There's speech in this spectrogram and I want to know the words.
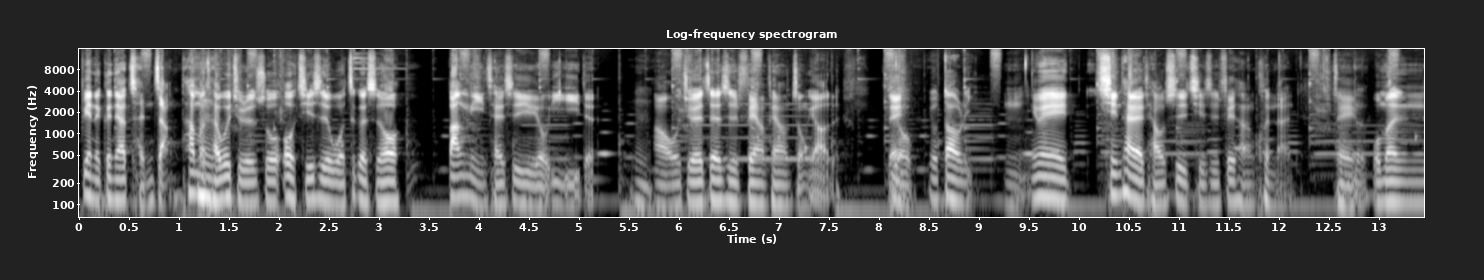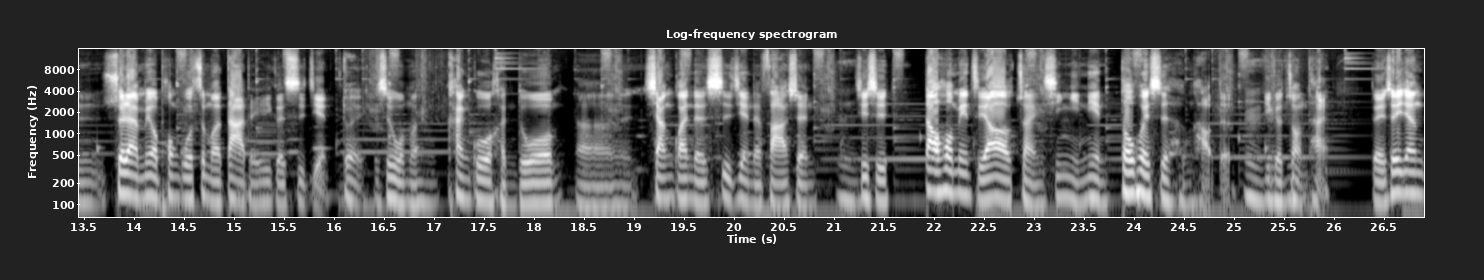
变得更加成长，他们嗯才会觉得说，哦，其实我这个时候帮你才是有意义的。嗯，啊，我觉得这是非常非常重要的。对有有道理，嗯，因为心态的调试其实非常困难。对我们虽然没有碰过这么大的一个事件，对，可是我们看过很多呃相关的事件的发生。嗯，其实到后面只要转心一念，都会是很好的嗯一个状态。对，所以这样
